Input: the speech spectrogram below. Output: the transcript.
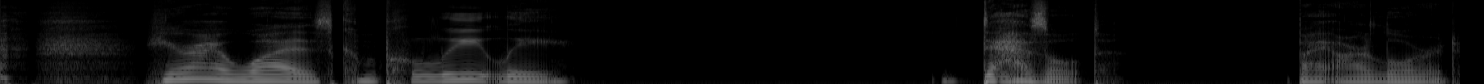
here I was completely dazzled by our Lord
